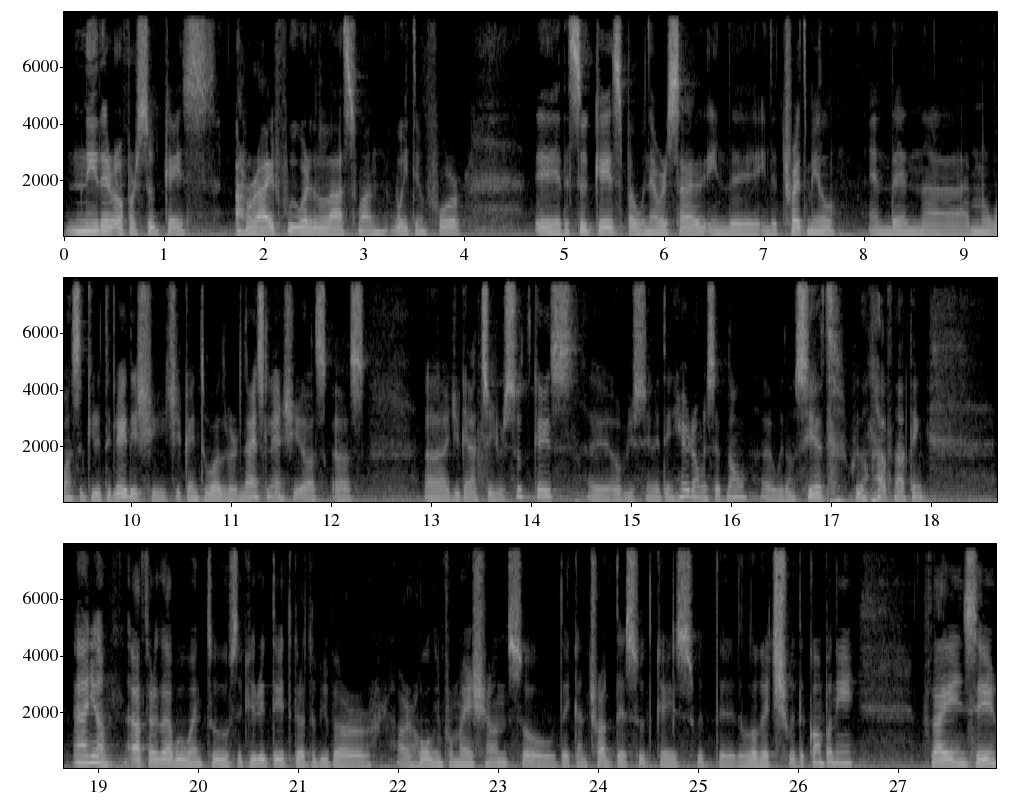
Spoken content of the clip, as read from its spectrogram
neither of our suitcase arrived. We were the last one waiting for uh, the suitcase, but we never saw it in the in the treadmill. And then uh, I remember one security lady. She she came to us very nicely and she asked us uh, you cannot see your suitcase. Uh, have you seen anything here? And we said, no, uh, we don't see it. we don't have nothing. And yeah, after that, we went to security to try to give our, our whole information so they can track the suitcase with the, the luggage with the company, fly agency.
